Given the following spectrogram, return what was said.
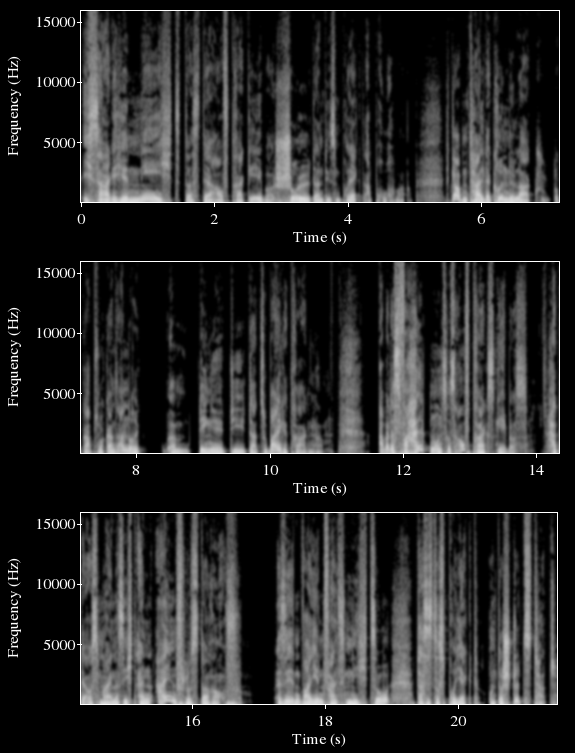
Ich sage hier nicht, dass der Auftraggeber schuld an diesem Projektabbruch war. Ich glaube, ein Teil der Gründe lag, da gab es noch ganz andere ähm, Dinge, die dazu beigetragen haben. Aber das Verhalten unseres Auftragsgebers hatte aus meiner Sicht einen Einfluss darauf. Es war jedenfalls nicht so, dass es das Projekt unterstützt hat.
